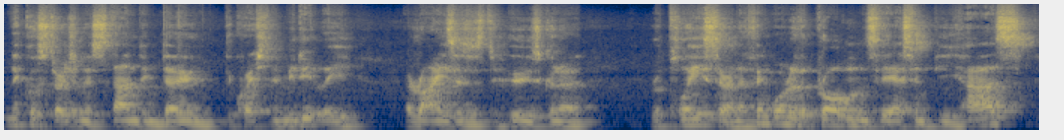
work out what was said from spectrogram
Nicola Sturgeon is standing down, the question immediately arises as to who's going to replace her. And I think one of the problems the SNP has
